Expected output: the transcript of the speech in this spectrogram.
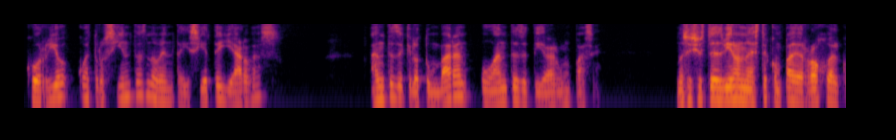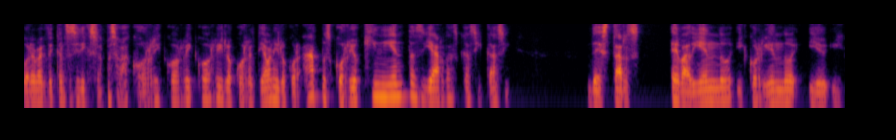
corrió 497 yardas antes de que lo tumbaran o antes de tirar un pase. No sé si ustedes vieron a este compa de rojo al quarterback de Kansas City que se la pasaba corre, corre, corre y lo correteaban y lo corre. Ah, pues corrió 500 yardas casi, casi de estar evadiendo y corriendo y,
